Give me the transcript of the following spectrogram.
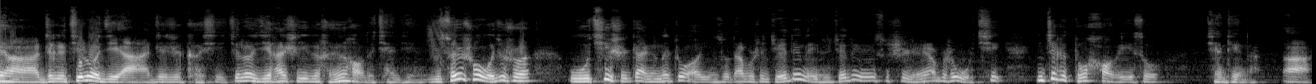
呀，这个基洛基啊，真是可惜，基洛基还是一个很好的潜艇，所以说我就说。武器是战争的重要因素，但不是决定的因素。决定因素是人，而不是武器。你这个多好的一艘潜艇啊！啊，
